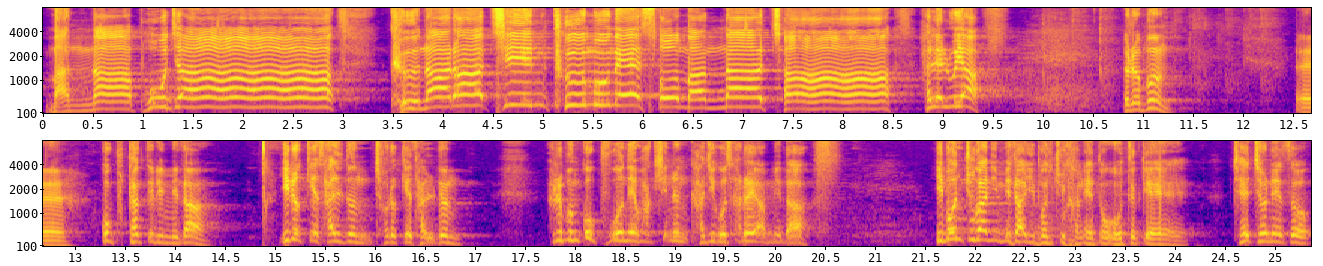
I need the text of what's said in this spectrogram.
만나보자 그날 아침 그 문에서 만나자. 할렐루야. 여러분 에, 꼭 부탁드립니다. 이렇게 살든 저렇게 살든 여러분 꼭 구원의 확신은 가지고 살아야 합니다. 이번 주간입니다. 이번 주간에도 어떻게 제천에서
